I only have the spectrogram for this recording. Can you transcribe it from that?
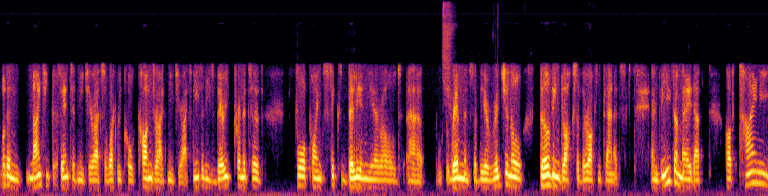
more than 90% of meteorites are what we call chondrite meteorites. These are these very primitive 4.6 billion year old uh, remnants of the original building blocks of the rocky planets. And these are made up of tiny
